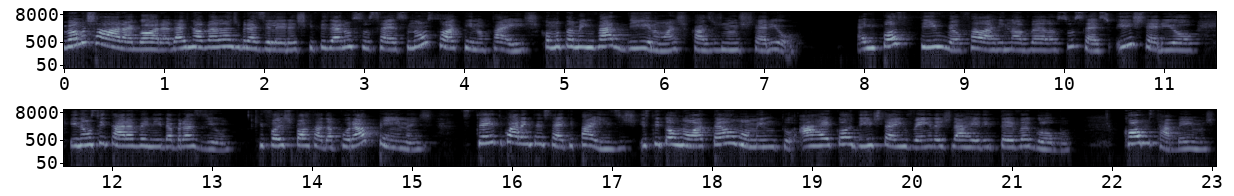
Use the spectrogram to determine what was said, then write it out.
Vamos falar agora das novelas brasileiras que fizeram sucesso não só aqui no país, como também invadiram as casas no exterior. É impossível falar de novela sucesso exterior e não citar a Avenida Brasil, que foi exportada por apenas 147 países e se tornou até o momento a recordista em vendas da rede TV Globo. Como sabemos,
